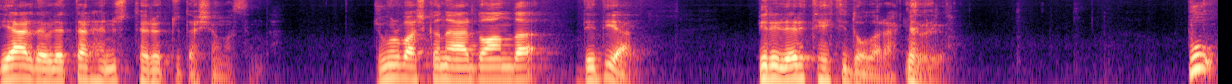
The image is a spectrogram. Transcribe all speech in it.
diğer devletler henüz tereddüt aşamasında. Cumhurbaşkanı Erdoğan da dedi ya birileri tehdit olarak evet. görüyor. Bu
